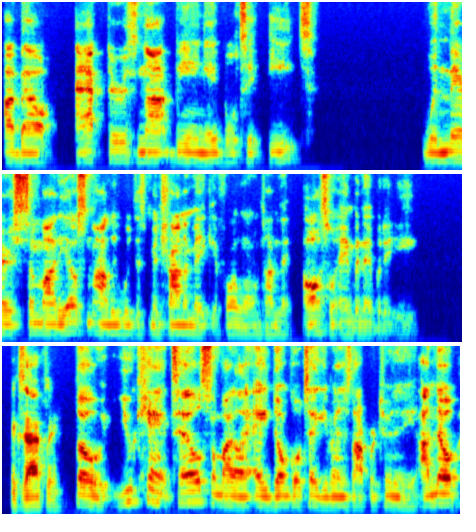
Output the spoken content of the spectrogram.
about actors not being able to eat when there's somebody else in Hollywood that's been trying to make it for a long time that also ain't been able to eat. Exactly. So you can't tell somebody like, "Hey, don't go take advantage of the opportunity." I know,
